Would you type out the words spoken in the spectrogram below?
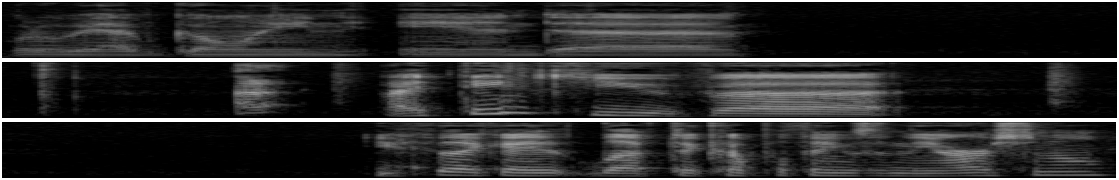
What do we have going? And uh, I think you've. Uh, you feel like I left a couple things in the arsenal?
